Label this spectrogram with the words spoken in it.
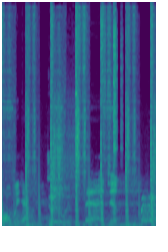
All we have to do is imagine.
